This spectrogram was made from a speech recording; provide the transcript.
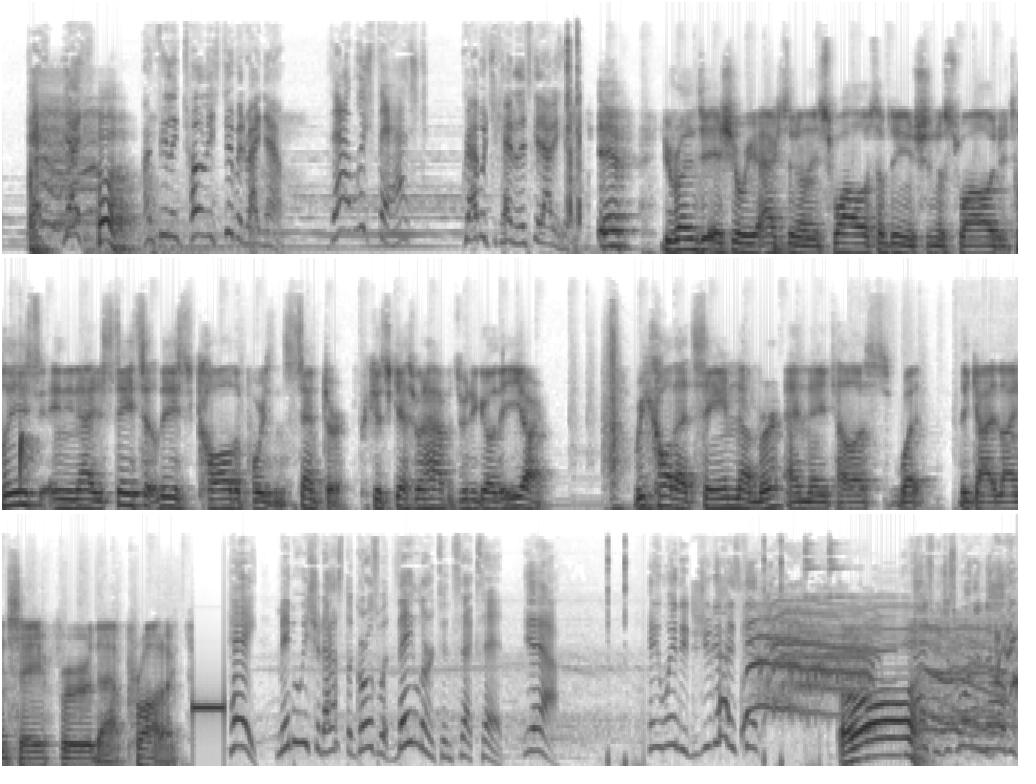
yes! I'm feeling totally stupid right now. That was fast. Grab what you can and let's get out of here. If you run into an issue where you accidentally swallow something you shouldn't have swallowed, please, in the United States at least, call the poison center. Because guess what happens when you go to the ER? We call that same number and they tell us what the guidelines say for that product. Hey, maybe we should ask the girls what they learned in sex ed. Yeah. Hey, Wendy, did you guys get... Oh! Guys, we just want to know... The...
